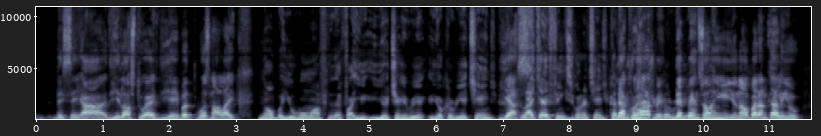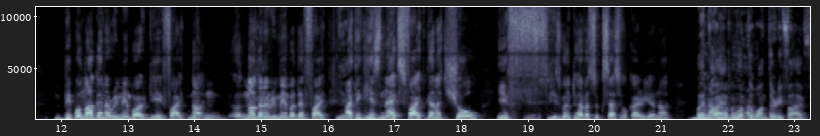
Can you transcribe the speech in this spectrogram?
they say ah he lost to RDA, but was not like No, but you won after that fight. You, your career, your career changed. Yes. like I think it's gonna change. Khalil that could happen. Career. Depends on him, you know. But I'm telling you, people not gonna remember RDA fight. Not uh, not gonna remember that fight. Yeah. I think his next fight gonna show if he's going to have a successful career or not. But now I have pull an, up the 135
